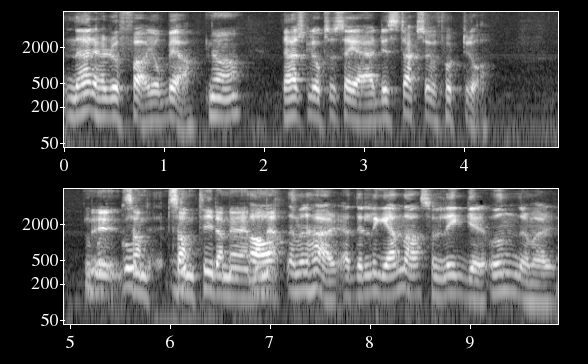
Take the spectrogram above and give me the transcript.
när det här ruffa, jobbiga. Ja. Det här skulle jag också säga är, det är strax över 40 då. Är sam, samtida med Ja, Manette. nej, men här, är det lena som ligger under de här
